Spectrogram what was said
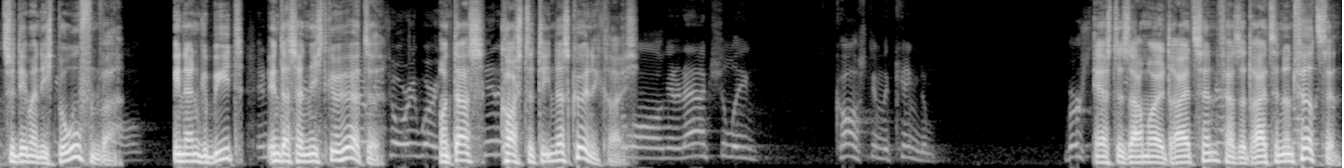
zu dem er nicht berufen war, in ein Gebiet, in das er nicht gehörte. Und das kostete ihn das Königreich. 1 Samuel 13, Verse 13 und 14.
